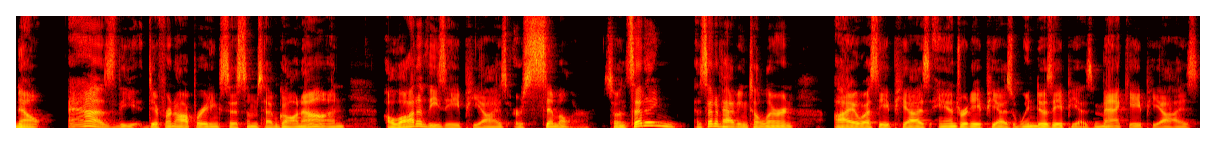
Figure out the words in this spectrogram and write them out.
Now, as the different operating systems have gone on, a lot of these APIs are similar. So instead of, instead of having to learn iOS APIs, Android APIs, Windows APIs, Mac APIs,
